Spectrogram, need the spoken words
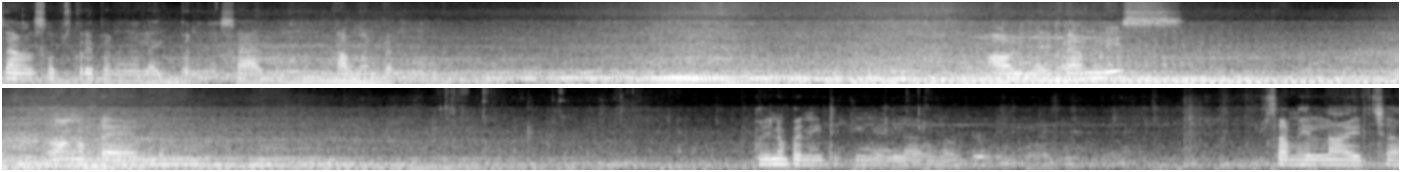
channel subscribe பண்ணுங்கள் லைக் பண்ணுங்கள் ஷேர் பண்ணுங்கள் கமெண்ட் பண்ணுங்கள் ஆல் மை ஃபேமிலிஸ் வாங்க ஃப்ரெண்ட் என்ன பண்ணிட்டு இருக்கீங்க எல்லாரும் சமையல்லாம் ஆயிடுச்சா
